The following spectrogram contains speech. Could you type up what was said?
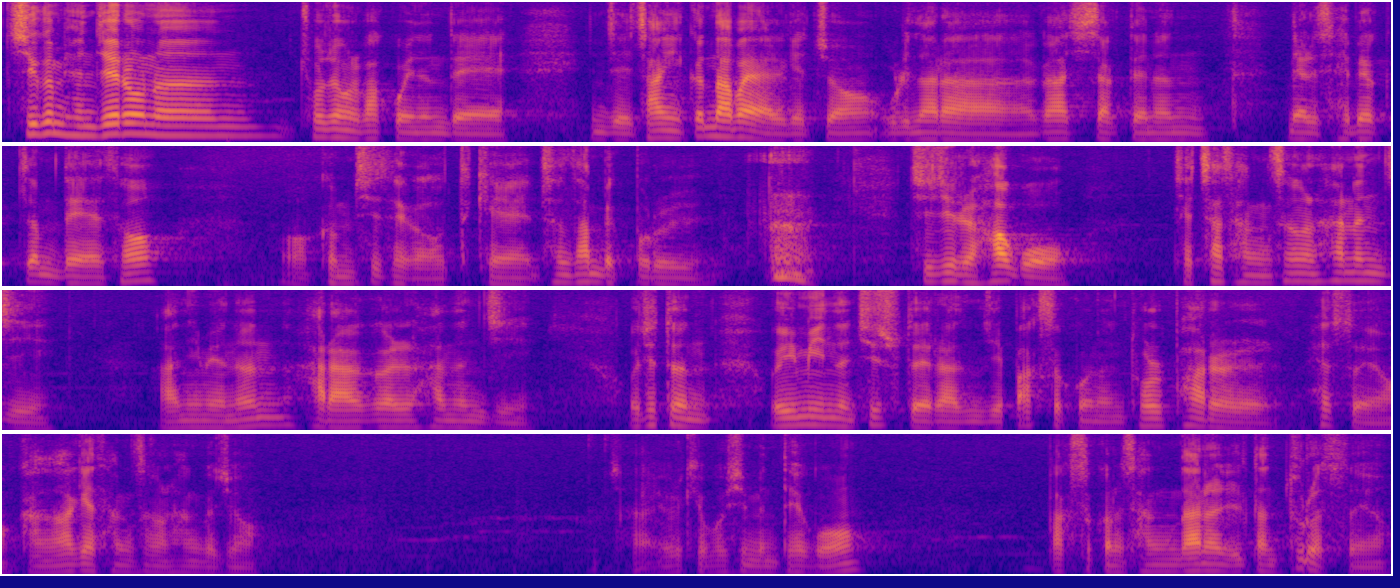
지금 현재로는 조정을 받고 있는데 이제 장이 끝나봐야 알겠죠. 우리나라가 시작되는 내일 새벽쯤대에서 어, 금 시세가 어떻게 1300불을 지지를 하고 재차 상승을 하는지 아니면은 하락을 하는지 어쨌든 의미 있는 지수대라든지 박스권은 돌파를 했어요. 강하게 상승을 한 거죠. 자, 이렇게 보시면 되고 박스권은 상단을 일단 뚫었어요.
